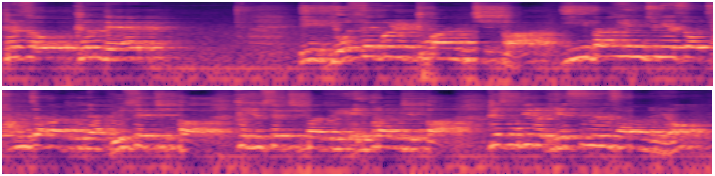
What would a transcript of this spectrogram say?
그래서 그런데 이 요셉을 통한 지파 이방인 중에서 장자가 누구냐? 요셉 지파. 그 요셉 지파 중에 에브라임 지파. 그래서 우리를 예수 믿는 사람은요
